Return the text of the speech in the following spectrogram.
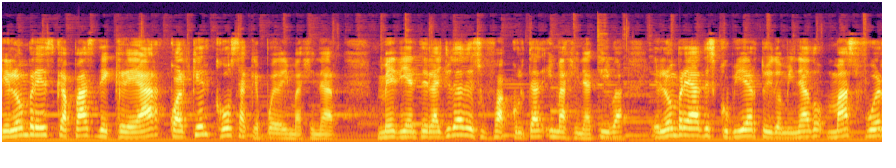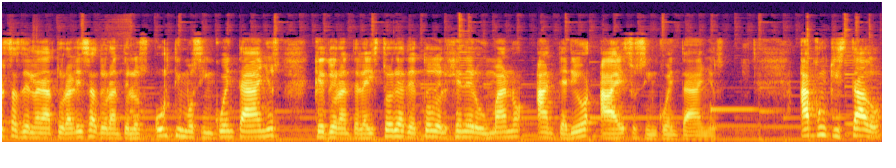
que el hombre es capaz de crear cualquier cosa que pueda imaginar. Mediante la ayuda de su facultad imaginativa, el hombre ha descubierto y dominado más fuerzas de la naturaleza durante los últimos 50 años que durante la historia de todo el género humano anterior a esos 50 años ha conquistado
